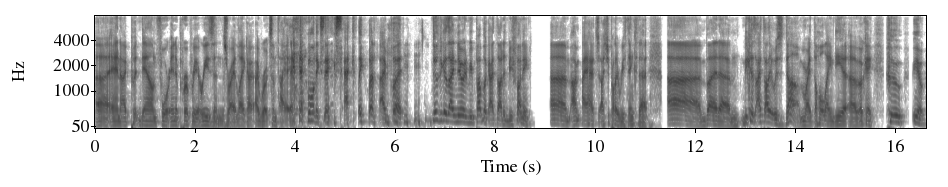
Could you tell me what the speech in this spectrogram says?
uh, and I put down for inappropriate reasons, right? Like I, I wrote something, I, I won't say exactly what I put, just because I knew it'd be public. I thought it'd be funny. Um, I, I, had to, I should probably rethink that. Uh, but um, because I thought it was dumb, right? The whole idea of okay, who you know,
